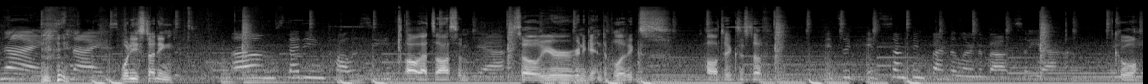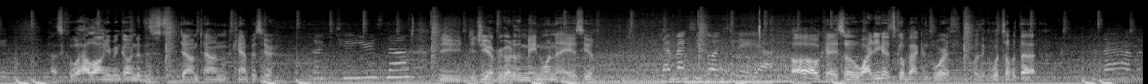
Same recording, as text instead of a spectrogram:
Nice, nice. What are you studying? Um, studying policy. Oh, that's awesome. Yeah. So you're gonna get into politics, politics and stuff? It's a, it's something fun to learn about. So yeah. Cool. That's cool. How long have you been going to this downtown campus here? So two years now. Did you, did you ever go to the main one at ASU? I'm actually going today. Yeah. Oh, okay. So why do you guys go back and forth? What's up with that? Because I have a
